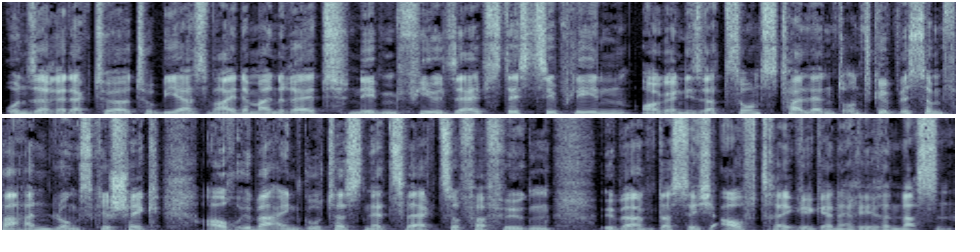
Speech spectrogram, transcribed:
Unser Redakteur Tobias Weidemann rät, neben viel Selbstdisziplin, Organisationstalent und gewissem Verhandlungsgeschick auch über ein gutes Netzwerk zu verfügen, über das sich Aufträge generieren lassen.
